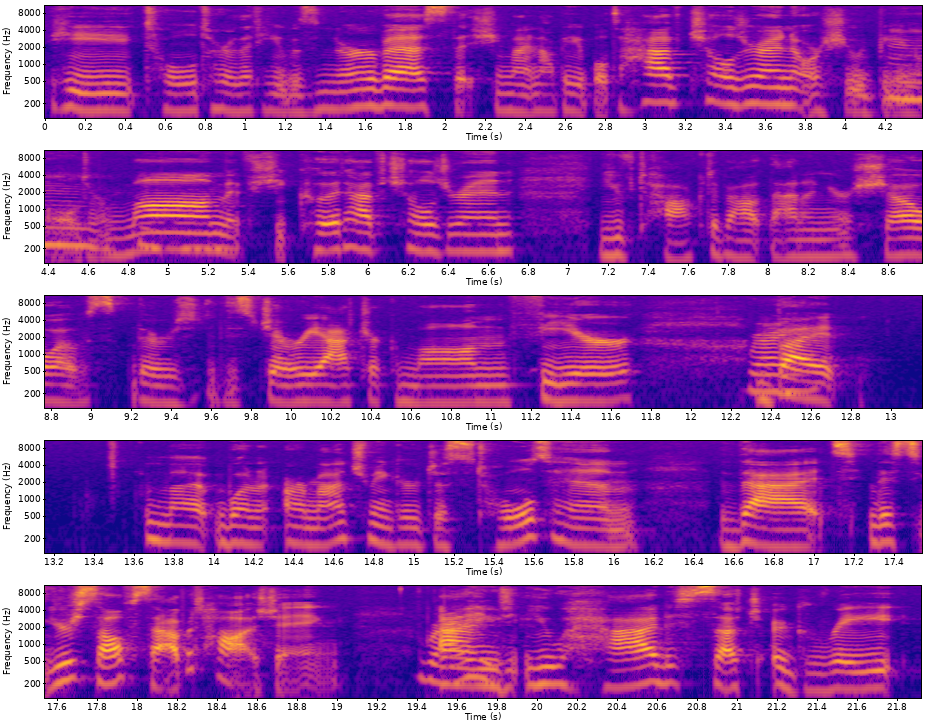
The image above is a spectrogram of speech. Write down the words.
he told her that he was nervous that she might not be able to have children or she would be an mm-hmm. older mom if she could have children. You've talked about that on your show. Was, there's this geriatric mom fear. Right. But my, when our matchmaker just told him that this you're self-sabotaging right. and you had such a great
